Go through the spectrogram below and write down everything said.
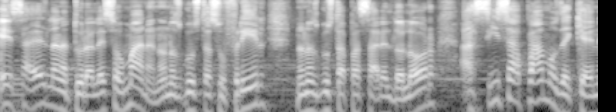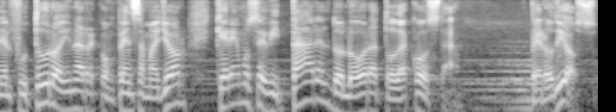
Esa es la naturaleza humana, no nos gusta sufrir, no nos gusta pasar el dolor, así sapamos de que en el futuro hay una recompensa mayor, queremos evitar el dolor a toda costa. Pero Dios,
